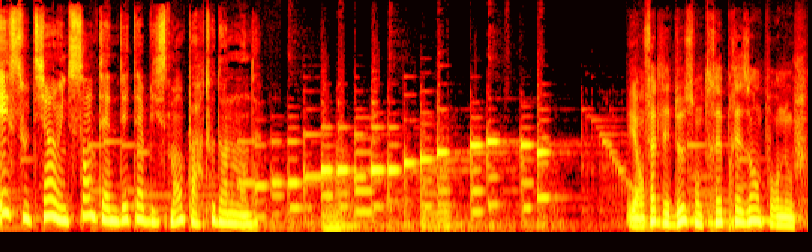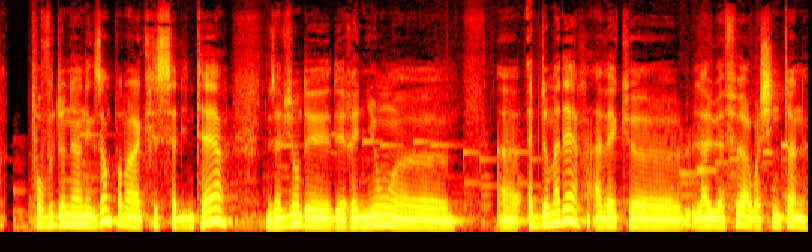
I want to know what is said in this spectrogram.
et soutient une centaine d'établissements partout dans le monde. Et en fait, les deux sont très présents pour nous. Pour vous donner un exemple, pendant la crise sanitaire, nous avions des, réunions euh, euh, hebdomadaires avec euh, l'AEFE à Washington,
